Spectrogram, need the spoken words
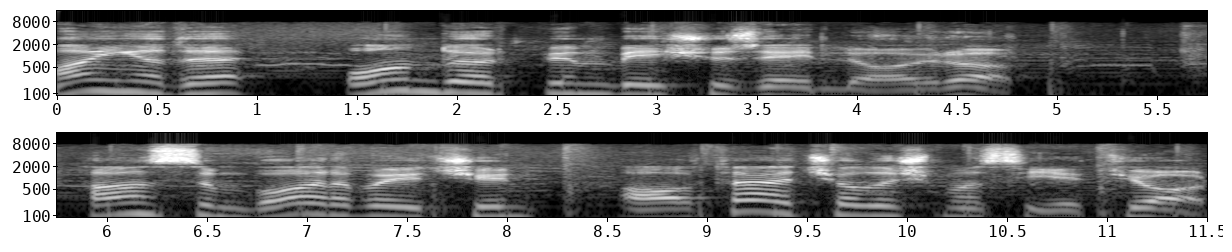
Almanya'da 14.550 euro. Hans'ın bu araba için 6 ay çalışması yetiyor.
